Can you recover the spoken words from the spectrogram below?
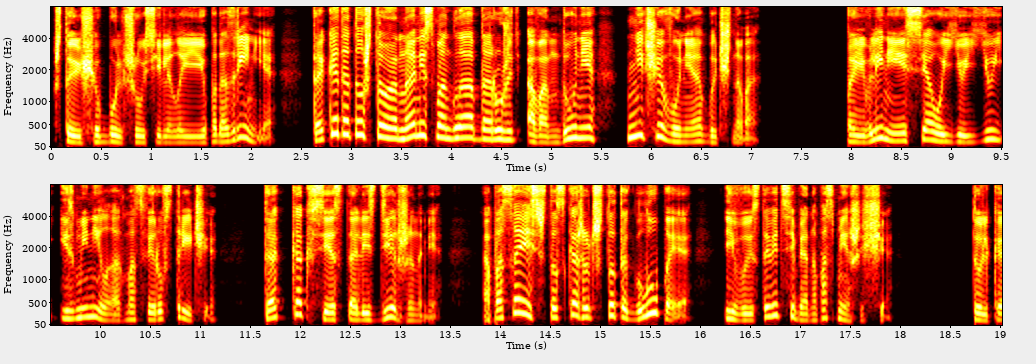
Что еще больше усилило ее подозрения, так это то, что она не смогла обнаружить о Вандуне ничего необычного. Появление Сяо Юй-Юй изменило атмосферу встречи, так как все стали сдержанными, опасаясь, что скажут что-то глупое и выставить себя на посмешище. Только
